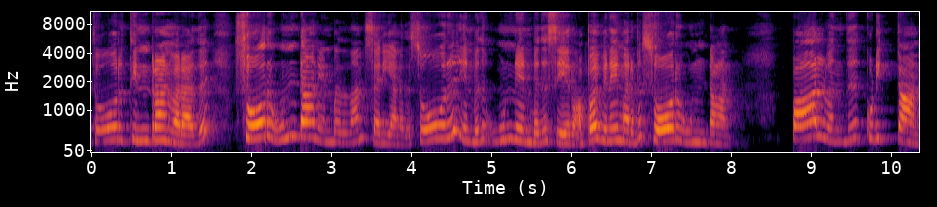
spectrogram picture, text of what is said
சோறு தின்றான் வராது. சோறு உண்டான் என்பது தான் சரியானது. சோறு என்பது உண் என்பது சேரும். அப்போ வினைமரபு சோறு உண்டான். பால் வந்து குடித்தான்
